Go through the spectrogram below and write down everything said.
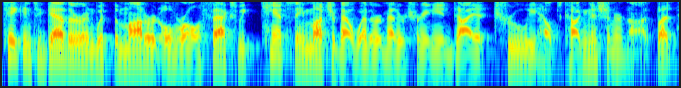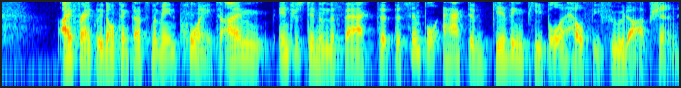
Taken together and with the moderate overall effects, we can't say much about whether a Mediterranean diet truly helps cognition or not, but I frankly don't think that's the main point. I'm interested in the fact that the simple act of giving people a healthy food option,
